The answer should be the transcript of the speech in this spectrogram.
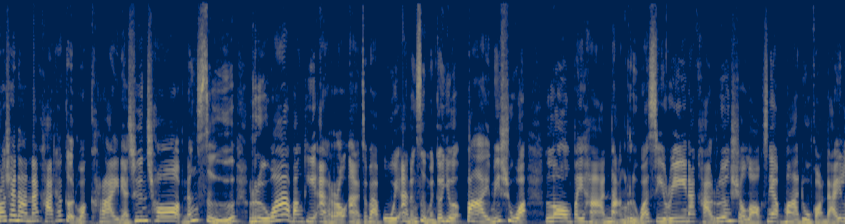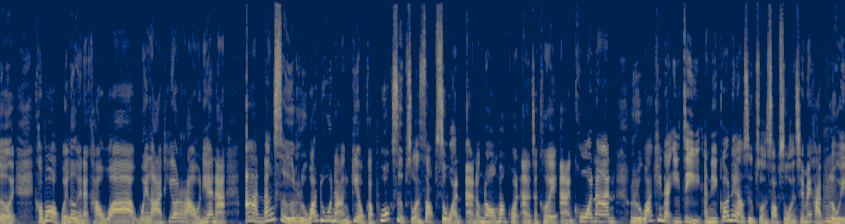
เพราะฉะนั้นนะคะถ้าเกิดว่าใครเนี่ยชื่นชอบหนังสือ หรือว่าบางทีอะเราอาจจะแบบอุ๊ยอ่านหนังสือมันก็เยอะไปไม่ชัวร์ลองไปหาหนังหรือว่าซีรีส์นะคะ เรื่อง Sherlock เนี่ยมาดูก่อนได้เลย เขาบอกไว้เลยนะคะว่าเวลาที่เราเนี่ยนะอ่านหนังสือหรือว่าดูหนังเกี่ยวกับพวกสืบสวนสอบสวนอ่านน้องๆ บางคนอาจจะเคยอ่านโคนันหรือว่าคินดาอิจิอันนี้ก็แนวสืบสวนสอบสวนใช่ไหมคะพี่หลุย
